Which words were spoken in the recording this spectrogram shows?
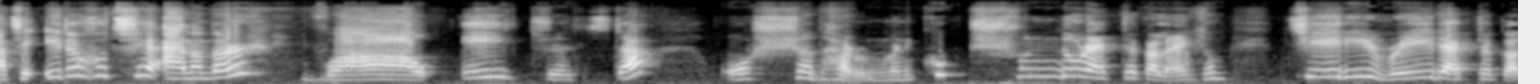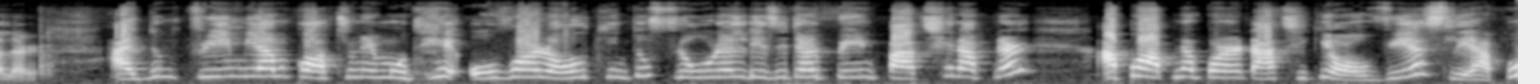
আচ্ছা এটা হচ্ছে অ্যানাদার ওয়াও এই ড্রেসটা অসাধারণ মানে খুব সুন্দর একটা কালার একদম চেরি রেড একটা কালার একদম প্রিমিয়াম কটনের মধ্যে ওভারঅল কিন্তু ফ্লোরাল ডিজিটাল প্রিন্ট পাচ্ছেন আপনার। আপু, আপনার পরাটা আছে কি? অবভিয়াসলি আপু,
